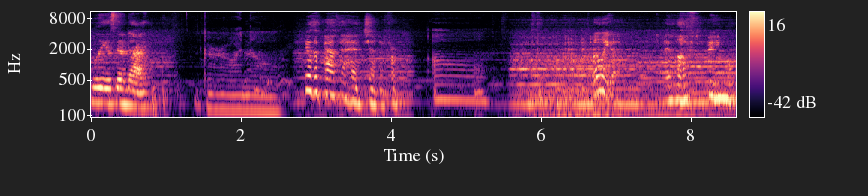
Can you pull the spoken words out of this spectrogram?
Lilia's gonna die. Girl, I know. You're the path ahead, Jennifer. Oh. Lilia. I loved being.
